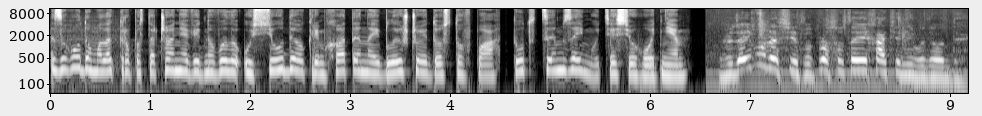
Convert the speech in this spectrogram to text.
Згодом електропостачання відновили усюди, окрім хати найближчої до стовпа. Тут цим займуться сьогодні. Людей буде світло, просто в тій хаті не буде одне.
